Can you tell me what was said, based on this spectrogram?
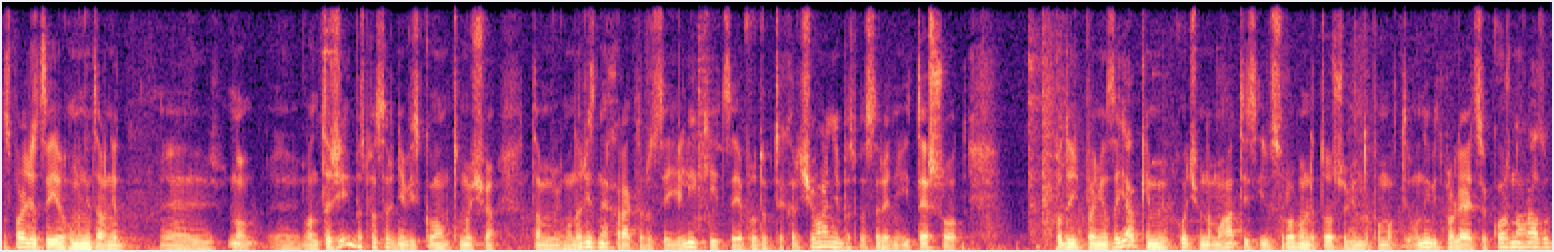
Насправді це є гуманітарні е, ну, е, вантажі безпосередньо військовим, тому що там воно різного характеру, це є ліки, це є продукти харчування безпосередньо, і те, що от подають певні заявки, ми хочемо намагатись і все робимо для того, щоб їм допомогти. Вони відправляються кожного разу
